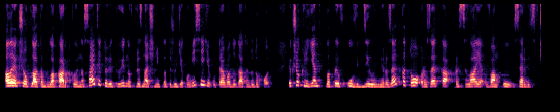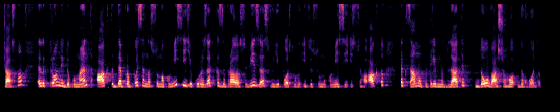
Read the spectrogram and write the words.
Але якщо оплата була карткою на сайті, то відповідно в призначенні платежу є комісія, яку треба додати до доходу. Якщо клієнт платив у відділенні розетка, то розетка присилає вам у сервіс вчасно електронний документ, акт, де прописана сума комісії, яку розетка забрала собі за свої послуги, і цю суму комісії із цього акту так само потрібно додати до вашого доходу.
